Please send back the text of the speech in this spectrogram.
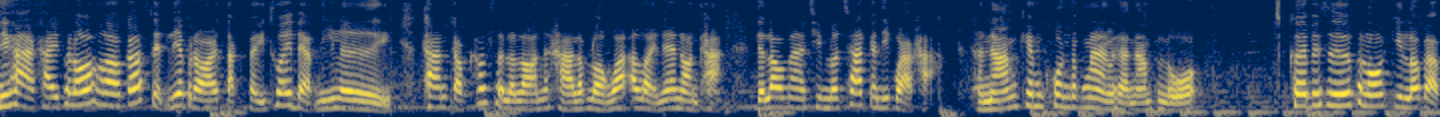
นี่ค่ะไข่พะโล้ของเราก็เสร็จเรียบร้อย ตักใส่ถ้วยแบบนี้เลย ทานกับข้าวสวยร้อนๆนะคะ รับรองว่าอร่อยแน่นอนค่ะ เดี๋ยวเรามาชิมรสชาติกันดีกว่าค่ะ น้ำเข้มข้นมากๆเลยค่ะ น้ำพะโล้เคยไปซื้อพะโล้กินแล้วแบบ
